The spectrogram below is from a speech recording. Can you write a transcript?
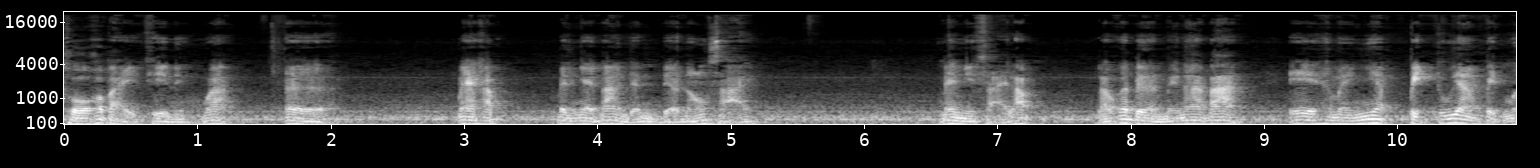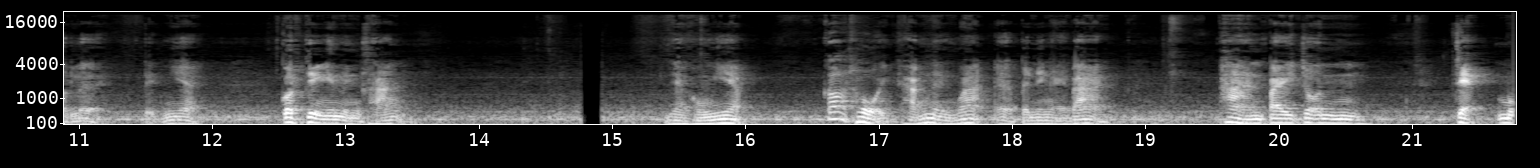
โทรเข้าไปอีกทีหนึ่งว่า เออ แม่ครับ เป็นไงบ้างเดี๋ยวเดี๋ยวน้องสาย ไม่มีสายรับ เราก็เดินไปหน้าบ้าน เอ๊ะทำไมเงียบปิดทุกอย่างปิดหมดเลยปิดเงียบ กดกิ่งอีกหนึ่งครั้งยังคงเงียบ ก็โทรอีกครั้งหนึ่งว่า เออเป็นยังไงบ้างผ่านไปจนเจ็ดโม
